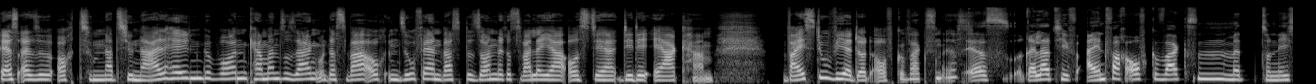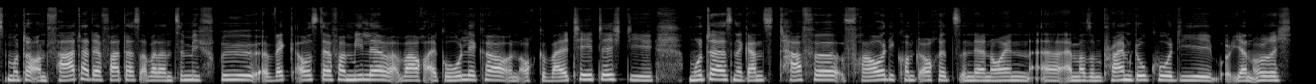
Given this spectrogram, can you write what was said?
Er ist also auch zum Nationalhelden geworden, kann man so sagen. Und das war auch insofern was Besonderes, weil er ja aus der DDR kam. Weißt du, wie er dort aufgewachsen ist? Er ist relativ einfach aufgewachsen mit zunächst Mutter und Vater. Der Vater ist aber dann ziemlich früh weg aus der Familie, war auch Alkoholiker und auch gewalttätig. Die Mutter ist eine ganz taffe Frau, die kommt auch jetzt in der neuen äh, Amazon Prime Doku, die Jan Ulrich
